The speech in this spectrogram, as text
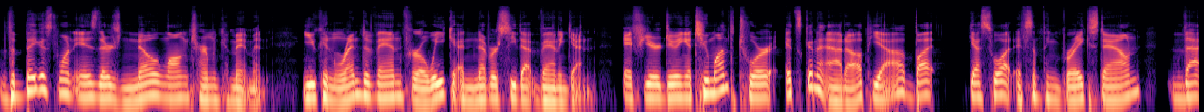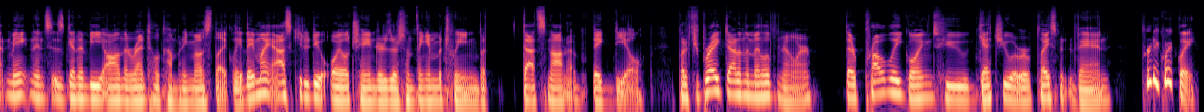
The biggest one is there's no long term commitment. You can rent a van for a week and never see that van again. If you're doing a two month tour, it's going to add up, yeah, but guess what? If something breaks down, that maintenance is going to be on the rental company most likely. They might ask you to do oil changes or something in between, but that's not a big deal. But if you break down in the middle of nowhere, they're probably going to get you a replacement van pretty quickly.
